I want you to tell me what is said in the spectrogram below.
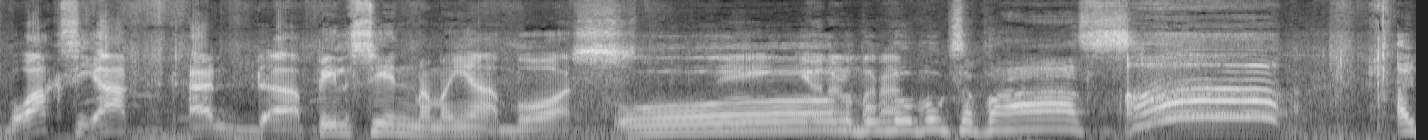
Buak siak and uh, pilsin mamaya, boss. Oh, Thank you ng lubog-lubog sa bus. Ah! Ay,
